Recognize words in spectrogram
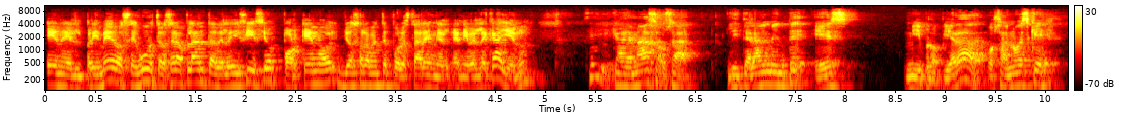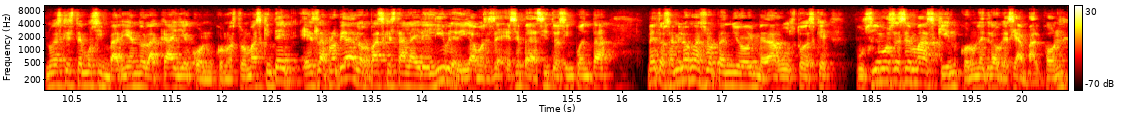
en el primero, segundo, tercera planta del edificio, ¿por qué no yo solamente por estar en el, el nivel de calle, no? Sí, que además, o sea, literalmente es mi propiedad. O sea, no es que, no es que estemos invadiendo la calle con, con nuestro masking tape, es la propiedad, lo que pasa es que está al aire libre, digamos, ese, ese pedacito de 50 metros. A mí lo que me sorprendió y me da gusto es que pusimos ese masking con un letrero que decía balcón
